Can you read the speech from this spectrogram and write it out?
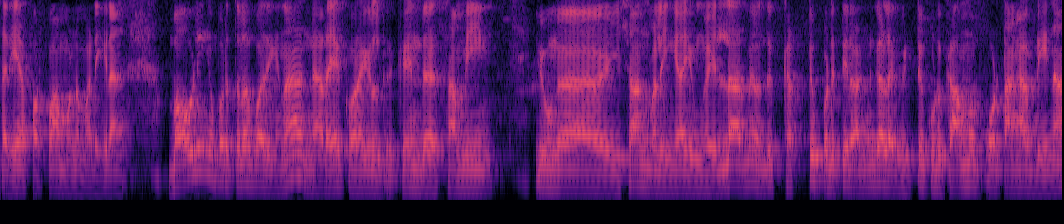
சரியாக பர்ஃபார்ம் பண்ண மாட்டேங்கிறாங்க. பவுலிங்கை பொறுத்தளவு பார்த்தீங்கன்னா நிறைய குறைகள் இருக்குது இந்த சமீன் இவங்க இஷான் மலிங்கா இவங்க எல்லாருமே வந்து கட்டுப்படுத்தி ரன்களை விட்டு கொடுக்காம போட்டாங்க அப்படின்னா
